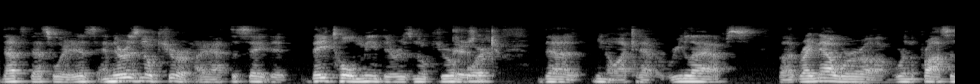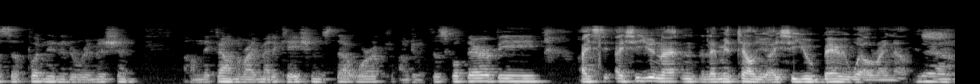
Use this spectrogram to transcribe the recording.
that's that's what it is. And there is no cure. I have to say that they told me there is no cure There's for it. That you know I could have a relapse, but right now we're uh, we're in the process of putting it into remission. Um, they found the right medications that work. I'm doing physical therapy. I see. I see you. Not, let me tell you. I see you very well right now. Yeah.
